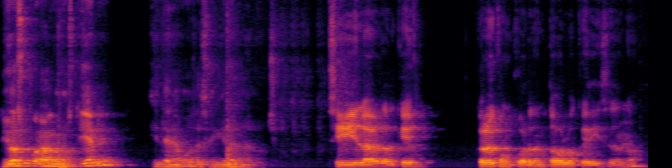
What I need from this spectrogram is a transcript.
Dios por algo nos tiene y tenemos de seguir en la lucha. Sí, la verdad que creo que concuerdo en todo lo que dices, ¿no?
